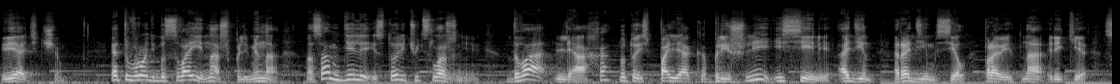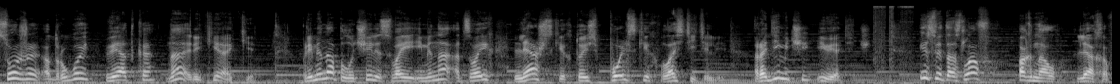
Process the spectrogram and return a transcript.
Вятичам – это вроде бы свои, наши племена. На самом деле история чуть сложнее. Два ляха, ну то есть поляка, пришли и сели. Один Радим сел править на реке Соже, а другой Вятка на реке Оке. Племена получили свои имена от своих ляжских, то есть польских властителей – Радимичи и Вятичи. И Святослав погнал ляхов,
